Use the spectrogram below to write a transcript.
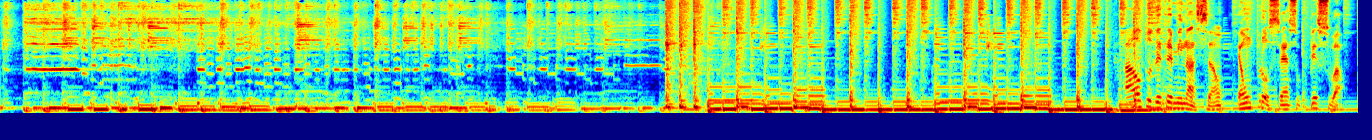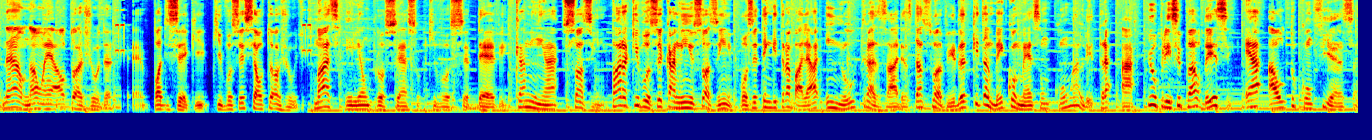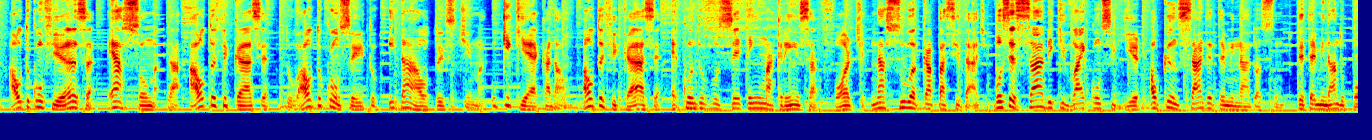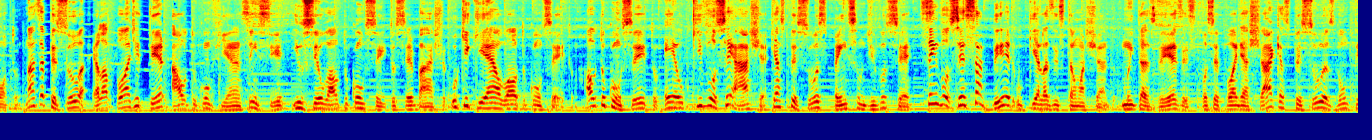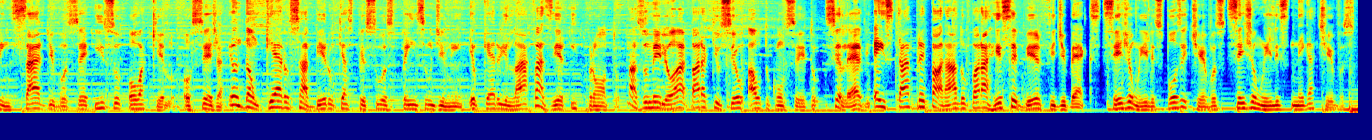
Autodeterminação é um processo pessoal. Não, não é autoajuda. É, pode ser que, que você se autoajude, mas ele é um processo que você deve caminhar sozinho. Para que você caminhe sozinho, você tem que trabalhar em outras áreas da sua vida que também começam com a letra A. E o principal desse é a autoconfiança. Autoconfiança é a soma da autoeficácia, do autoconceito e da autoestima. O que, que é cada um? Autoeficácia é quando você tem uma crença forte na sua capacidade. Você sabe que vai conseguir alcançar determinado assunto, determinado ponto. Mas a pessoa, ela pode ter autoconfiança em si e o seu autoconceito ser baixo. O que, que é o autoconceito? Autoconceito é o que você acha que as pessoas pensam de você, sem você saber o que elas estão achando. Muitas vezes você pode achar que as pessoas vão pensar de você isso ou aquilo. Ou seja, eu não quero saber o que as pessoas pensam de mim. Eu quero ir lá fazer e pronto. Mas o melhor para que o seu autoconceito se eleve é estar preparado para receber feedbacks, sejam eles positivos, sejam eles negativos.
